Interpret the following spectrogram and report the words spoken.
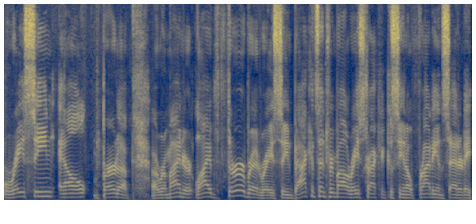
Racing Alberta. A reminder live thoroughbred racing back at Century Mile Racetrack and Casino Friday and Saturday.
